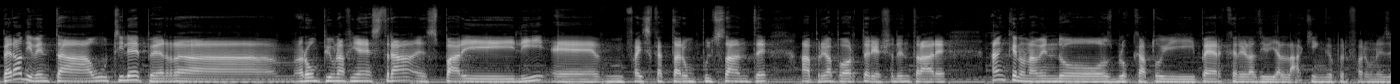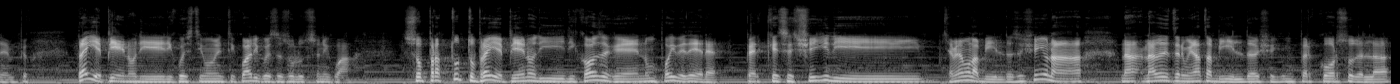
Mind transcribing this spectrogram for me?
però diventa utile per uh, rompi una finestra, spari lì e fai scattare un pulsante, apri la porta e riesci ad entrare anche non avendo sbloccato i perk relativi all'hacking, per fare un esempio. Prey è pieno di, di, questi momenti qua, di queste soluzioni qua. Soprattutto Prey è pieno di, di, cose che non puoi vedere. Perché se scegli di. chiamiamola build, se scegli una, una, una determinata build, scegli un percorso del,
